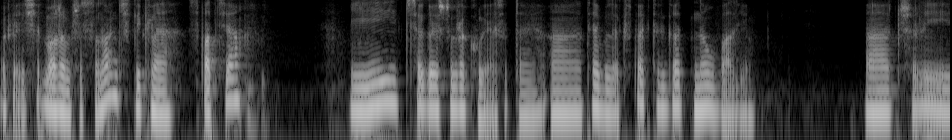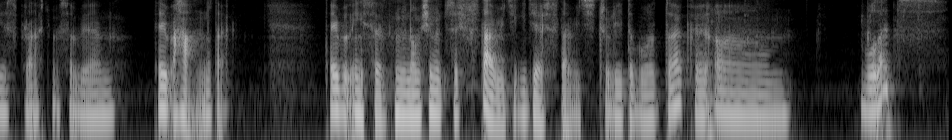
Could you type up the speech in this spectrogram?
Ok, się możemy przesunąć, kliknę spacja i czego jeszcze brakuje tutaj? E, table expected got no value. E, czyli sprawdźmy sobie. Table, aha, no tak. Table insert, no musimy coś wstawić. Gdzie wstawić? Czyli to było tak. Um, bullets.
